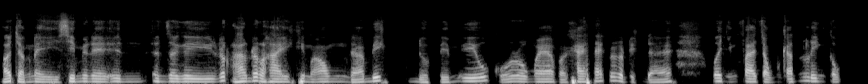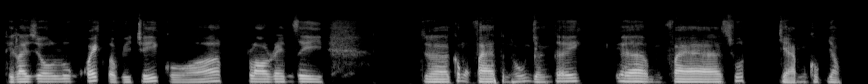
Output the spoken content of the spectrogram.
ở trận này Simone Inzaghi rất là rất là hay khi mà ông đã biết được điểm yếu của Roma và khai thác rất là triệt để với những pha chồng cánh liên tục thì Lazio luôn quét vào vị trí của Florenzi. Uh, có một pha tình huống dẫn tới uh, một pha sút chạm cục dọc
